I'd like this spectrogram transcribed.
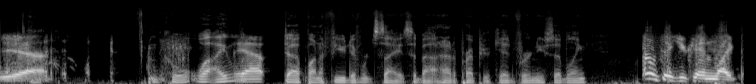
yeah. cool. Well, I looked yeah. up on a few different sites about how to prep your kid for a new sibling. I don't think you can like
